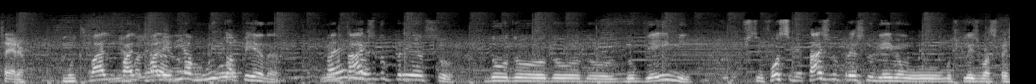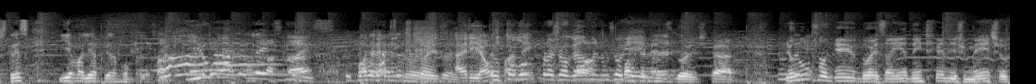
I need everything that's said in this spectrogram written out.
Sério. Muito, vale, vale- valeria muito a pena. Metade do preço do, do, do, do, do game, se fosse metade do preço do game o multiplayer de Mass Effect 3, ia valer a pena comprar. E o Borderlands 2? O Borderlands 2. Ariel, Eu tô louco pra jogar, mas não joguei, Borderlands né? 2, cara. Eu não joguei o 2 ainda, infelizmente. Eu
